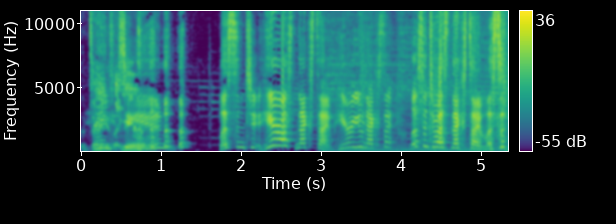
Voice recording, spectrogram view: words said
It's Thank amazing. you. Listen to hear us next time. Hear you next time. Listen to us next time, listeners.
